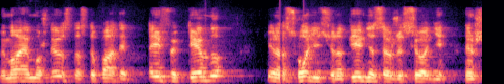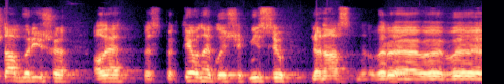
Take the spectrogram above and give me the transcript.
ми маємо можливість наступати ефективно. І на сході чи на півдні це вже сьогодні генштаб вирішує, але перспектива найближчих місяців для нас ви-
